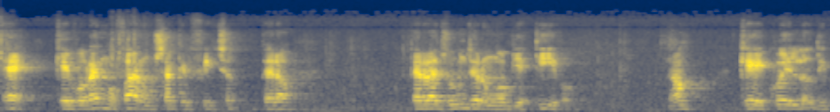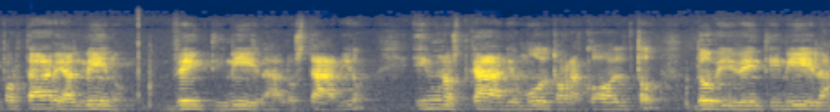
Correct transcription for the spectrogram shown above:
È che vorremmo fare un sacrificio, però, per raggiungere un obiettivo, no? Che è quello di portare almeno 20.000 allo stadio in uno stadio molto raccolto dove i 20.000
